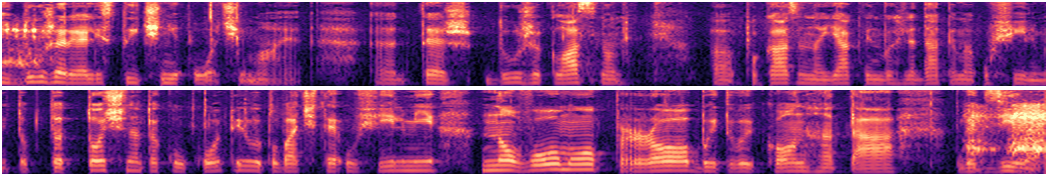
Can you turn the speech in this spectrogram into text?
І дуже реалістичні очі має. Е, Теж дуже класно е, показано, як він виглядатиме у фільмі. Тобто точно таку копію ви побачите у фільмі новому про битви Конга та Годзіла.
